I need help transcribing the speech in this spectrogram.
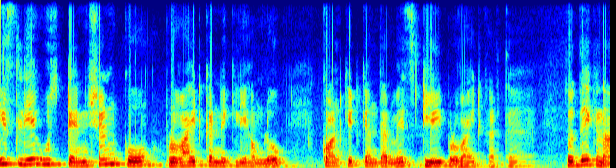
इसलिए उस टेंशन को प्रोवाइड करने के लिए हम लोग कॉन्क्रीट के अंदर में स्टील प्रोवाइड करते हैं। तो देखना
